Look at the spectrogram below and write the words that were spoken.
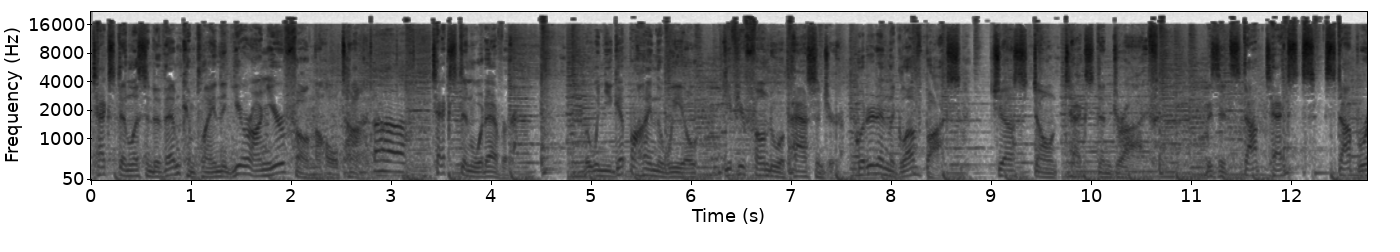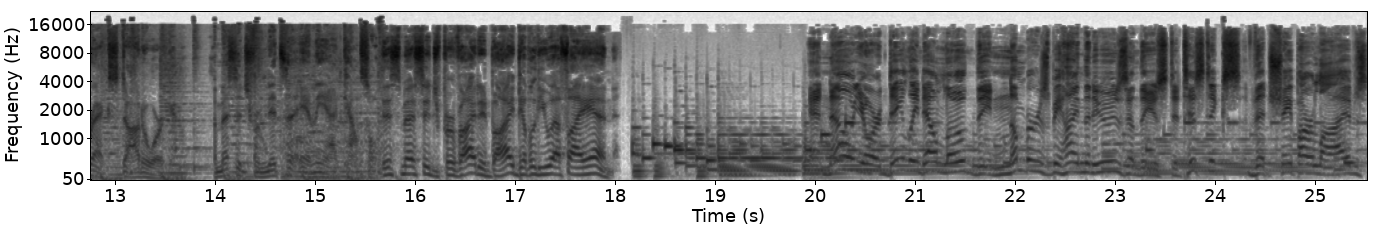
Text and listen to them complain that you're on your phone the whole time. Uh. Text and whatever. But when you get behind the wheel, give your phone to a passenger, put it in the glove box. Just don't text and drive. Visit stoptextsstopwrecks.org. A message from NHTSA and the Ad Council. This message provided by WFIN. And now, your daily download the numbers behind the news and the statistics that shape our lives.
